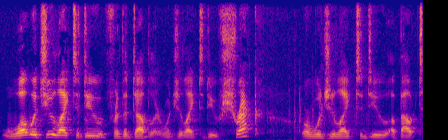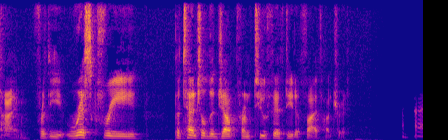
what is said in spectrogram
What would you like to do mm-hmm. for the doubler? Would you like to do Shrek, or would you like to do About Time for the risk free potential to jump from 250 to 500? Okay.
